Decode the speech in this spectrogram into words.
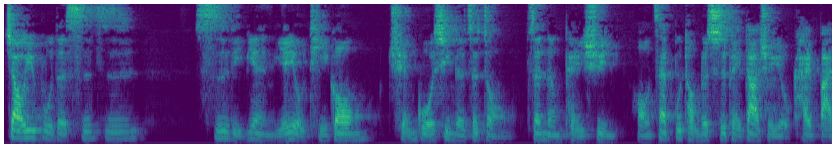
教育部的师资司里面也有提供。全国性的这种真能培训哦，在不同的师培大学有开班，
